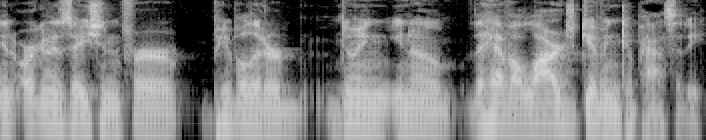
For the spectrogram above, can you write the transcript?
an organization for people that are doing, you know, they have a large giving capacity.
